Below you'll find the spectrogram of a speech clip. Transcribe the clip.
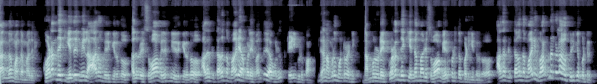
தங்கம் அந்த மாதிரி. குழந்தைக்கு எது மேல் ஆர்வம் இருக்கிறதோ அதனுடைய சுபாவம் எது மேல் இருக்கிறதோ அதற்கு தகுந்த மாதிரி அவங்களை வந்து அவங்களுக்கு ட்ரைனிங் கொடுப்பாங்க. இதான் நம்மளும் பண்றோம் நம்மளுடைய குழந்தைக்கு என்ன மாதிரி சுபாவம் ஏற்படுத்தப்படுகின்றதோ அதற்கு தகுந்த மாதிரி வர்ணங்களாக பிரிக்கப்பட்டிருக்கு.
